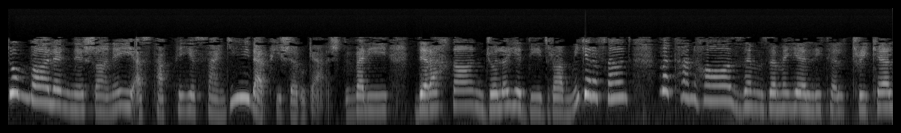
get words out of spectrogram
دنبال نشانه ای از تپه سنگی در پیش رو گشت ولی درختان جلوی دید را می گرفتند و تنها زمزمه لیتل تریکل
